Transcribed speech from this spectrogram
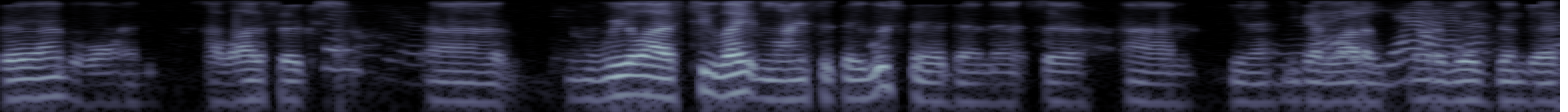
very admirable and a lot of folks uh realize too late in life that they wish they had done that so um you know you got a lot of yeah, lot of wisdom to it.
